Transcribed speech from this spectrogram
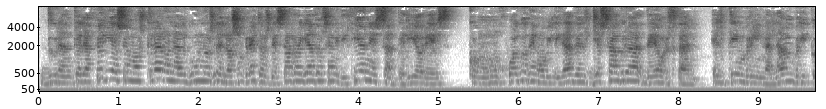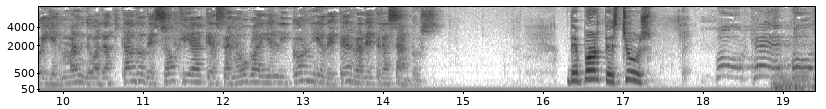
Durante la feria se mostraron algunos de los retos desarrollados en ediciones anteriores, como un juego de movilidad del Yesagra de Orzan, el timbre inalámbrico y el mando adaptado de Sofía Casanova y el licornio de Terra de Trasancos. Deportes, chus. ¿Por qué? ¿Por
